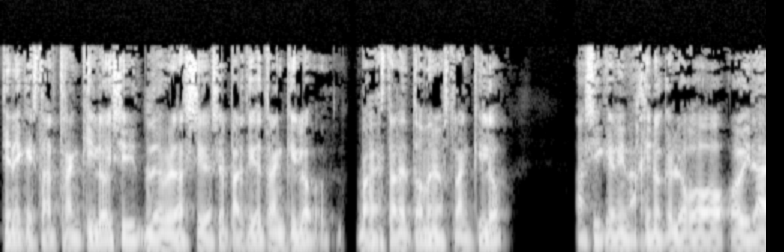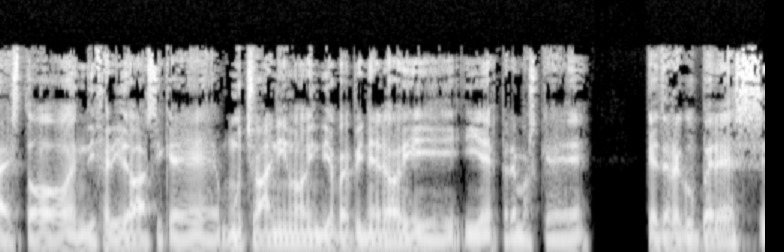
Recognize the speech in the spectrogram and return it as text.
tiene que estar tranquilo y si de verdad si ves el partido tranquilo, vas a estar de todo menos tranquilo. Así que me imagino que luego oirá esto en diferido, así que mucho ánimo, Indio Pepinero, y, esperemos que, que, te recuperes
